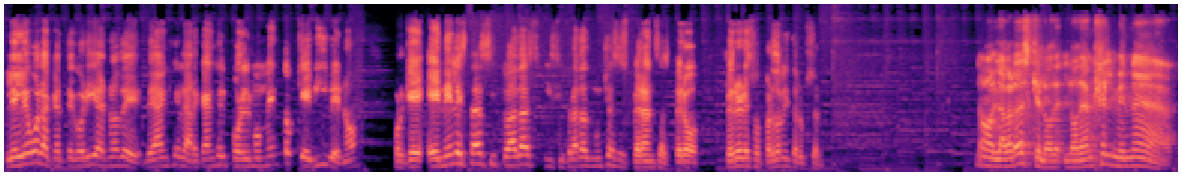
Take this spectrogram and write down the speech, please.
le elevo la categoría, ¿no? De, de Ángel Arcángel por el momento que vive, ¿no? Porque en él están situadas y cifradas muchas esperanzas, pero, pero era eso, perdón la interrupción. No, la verdad es que lo de, Ángel Mena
